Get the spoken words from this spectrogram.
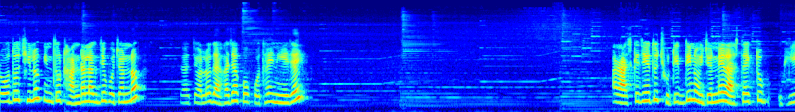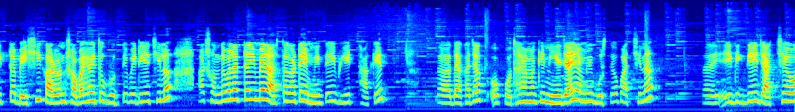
রোদও ছিল, কিন্তু ঠান্ডা লাগছে প্রচণ্ড। তা চলো দেখা যাক ও কোথায় নিয়ে যায়। আর আজকে যেহেতু ছুটির দিন, ওই জন্যে রাস্তায় একটু ভিড়টা বেশি, কারণ সবাই হয়তো ঘুরতে বেরিয়েছিল। আর সন্ধেবেলার টাইমে রাস্তাঘাটে এমনিতেই ভিড় থাকে। তা দেখা যাক ও কোথায় আমাকে নিয়ে যায়, আমি বুঝতেও পারছি না। এই দিক দিয়েই যাচ্ছে ও।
